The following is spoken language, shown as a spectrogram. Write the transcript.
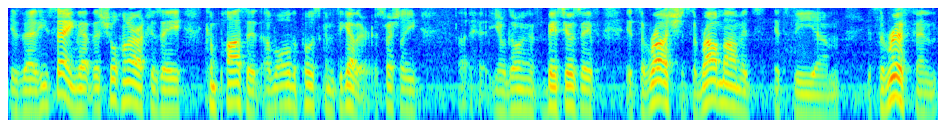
is that he's saying that the Shulchan Aruch is a composite of all the poskim together, especially uh, you know going with Beis Yosef. It's the Rosh, it's the Rambam, it's it's the um, it's the Rif, and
